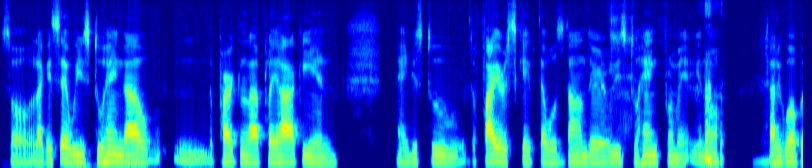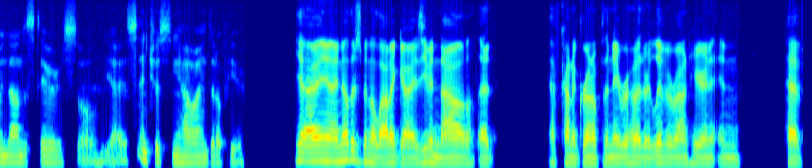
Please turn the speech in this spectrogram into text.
So like I said, we used to hang out in the parking lot, play hockey and and used to the fire escape that was down there. We used to hang from it, you know, try to go up and down the stairs. So yeah, it's interesting how I ended up here. Yeah, I, I know there's been a lot of guys even now that have kind of grown up in the neighborhood or live around here and, and have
